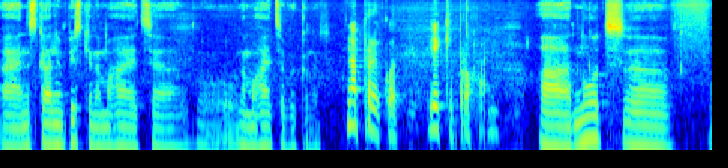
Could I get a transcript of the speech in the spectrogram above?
НСК Олімпійський намагається, намагається виконати. Наприклад, які прохання? А ну от е, в,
